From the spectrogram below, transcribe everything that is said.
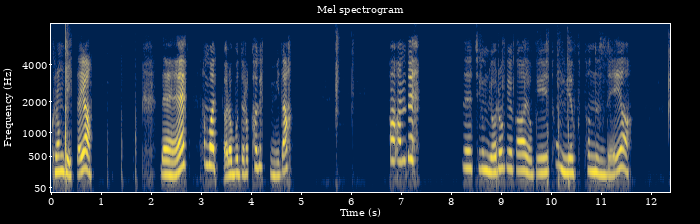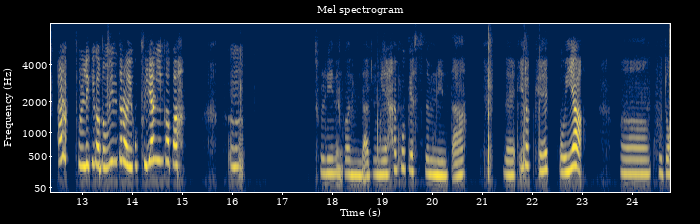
그런 게 있어요. 네, 한번 열어보도록 하겠습니다. 아, 안 돼! 네, 지금 여러 개가 여기 통 위에 붙었는데요. 아, 돌리기가 너무 힘들어. 이거 불량인가 봐. 음, 돌리는 건 나중에 해보겠습니다. 네, 이렇게 했고요. 어, 구독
